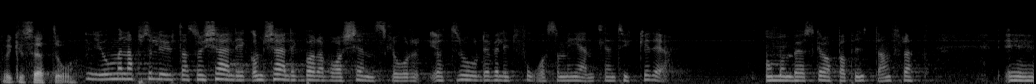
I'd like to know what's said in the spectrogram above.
På vilket sätt då? Jo, men absolut. Alltså kärlek, om kärlek bara var känslor, jag tror det är väldigt få som egentligen tycker det. Om man börjar skrapa på ytan, för att eh,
